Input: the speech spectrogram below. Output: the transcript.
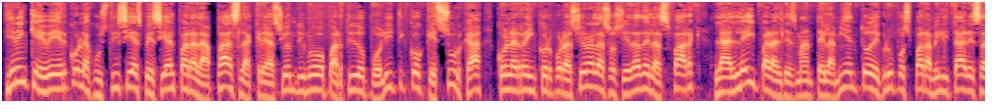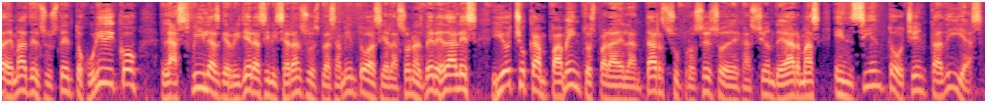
tienen que ver con la justicia especial para la paz, la creación de un nuevo partido político que surja con la reincorporación a la sociedad de las FARC, la ley para el desmantelamiento de grupos paramilitares, además del sustento jurídico, las filas guerrilleras iniciarán su desplazamiento hacia las zonas veredales y ocho campamentos para adelantar su proceso de dejación de armas en 180 días.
